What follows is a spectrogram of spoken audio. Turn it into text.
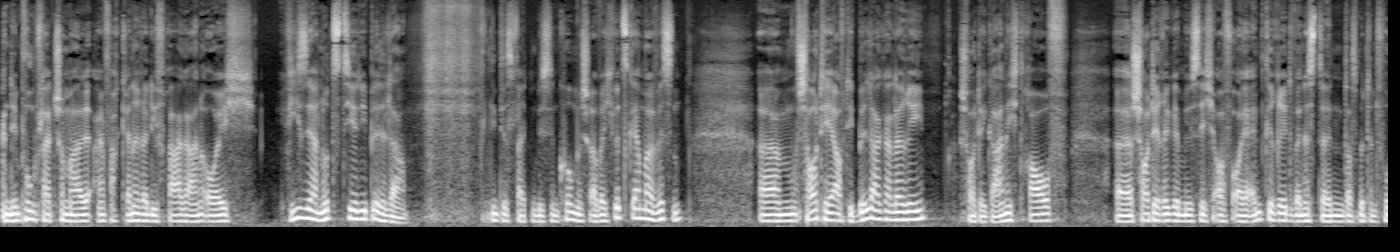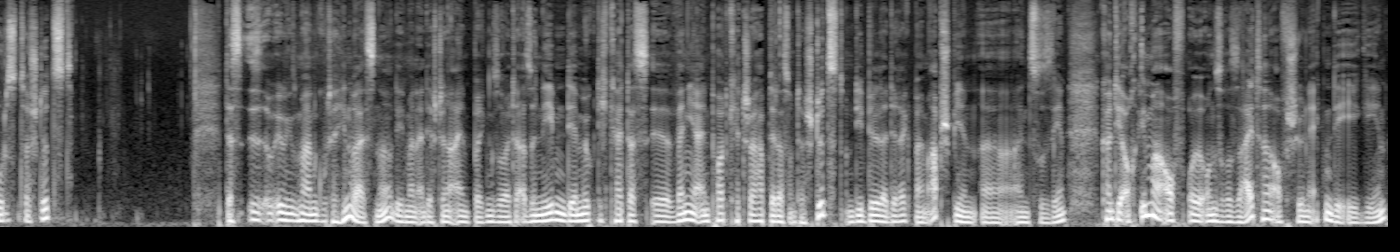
an dem Punkt vielleicht schon mal einfach generell die Frage an euch, wie sehr nutzt ihr die Bilder? Klingt jetzt vielleicht ein bisschen komisch, aber ich würde es gerne mal wissen. Ähm, schaut ihr auf die Bildergalerie? Schaut ihr gar nicht drauf? Äh, schaut ihr regelmäßig auf euer Endgerät, wenn es denn das mit den Fotos unterstützt? Das ist übrigens mal ein guter Hinweis, ne, den man an der Stelle einbringen sollte. Also neben der Möglichkeit, dass äh, wenn ihr einen Podcatcher habt, der das unterstützt und die Bilder direkt beim Abspielen äh, einzusehen, könnt ihr auch immer auf äh, unsere Seite auf schöneecken.de gehen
